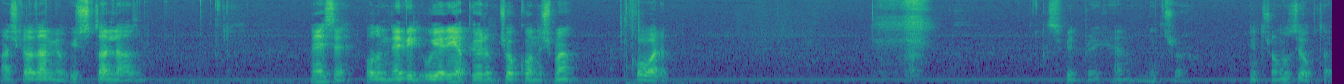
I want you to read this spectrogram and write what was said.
Başka adam yok. 3 star lazım. Neyse. Oğlum Neville uyarı yapıyorum. Çok konuşma. Kovarım. Speed brake and nitro. Nitromuz yok tabi.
